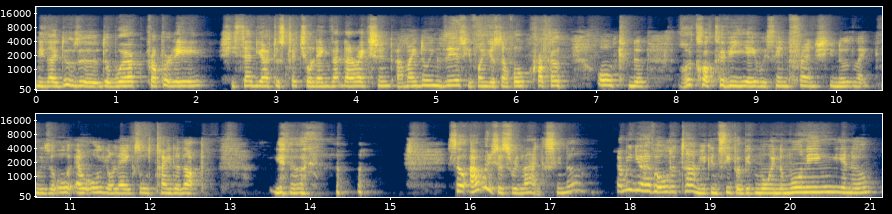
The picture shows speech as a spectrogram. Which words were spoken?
Did I do the, the work properly? She said you have to stretch your leg that direction. Am I doing this? You find yourself all croco, all kind of recroquevillé, we say in French, you know, like with all, all your legs all tied up, you know. so I would just relax, you know. I mean, you have all the time. You can sleep a bit more in the morning, you know.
